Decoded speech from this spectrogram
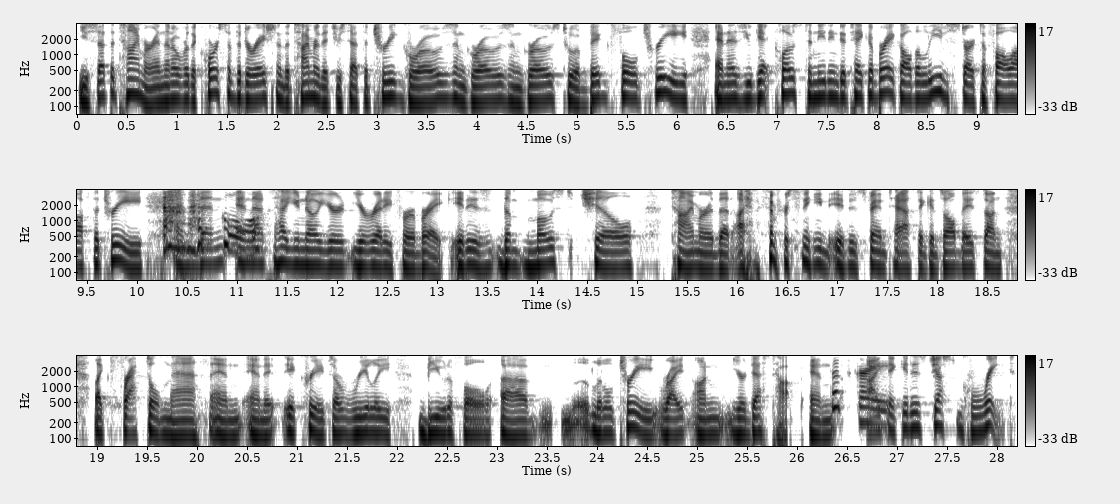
you set the timer, and then over the course of the duration of the timer that you set, the tree grows and grows and grows to a big full tree. And as you get close to needing to take a break, all the leaves start to fall off the tree, and that's then cool. and that's how you know you're you're ready for a break. It is the most chill timer that I've ever seen. It is fantastic. It's all based on like fractal math, and and it it creates a really beautiful uh, little tree right on your desktop. And that's great. I think it is just great.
